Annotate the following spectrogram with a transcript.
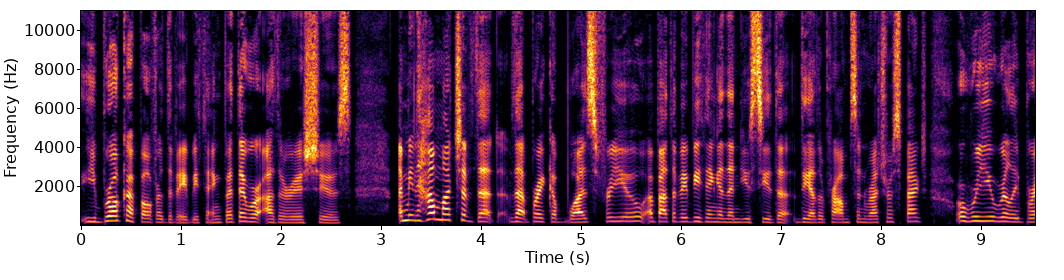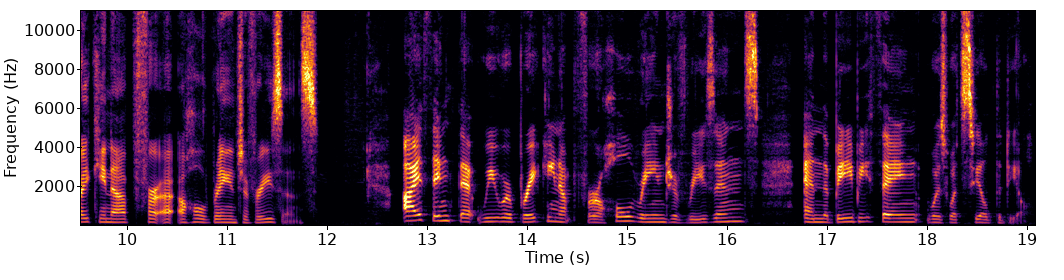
you broke up over the baby thing but there were other issues. I mean how much of that that breakup was for you about the baby thing and then you see the the other problems in retrospect? Or were you really breaking up for a, a whole range of reasons I think that we were breaking up for a whole range of reasons, and the baby thing was what sealed the deal.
